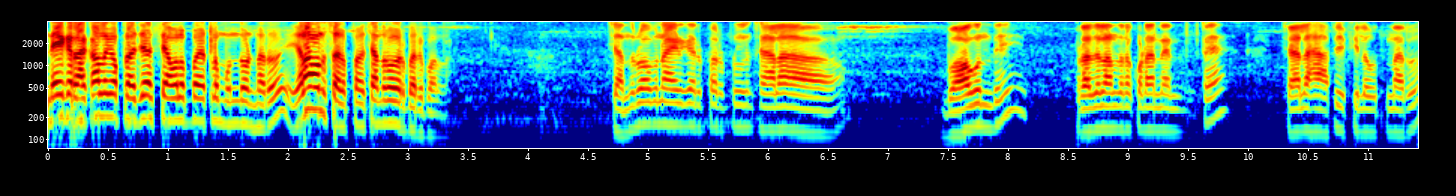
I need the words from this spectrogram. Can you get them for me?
అనేక రకాలుగా ప్రజా సేవల పట్ల ముందుంటున్నారు. ఎలా ఉంది సార్ చంద్రబాబు పరిపాలన? చంద్రబాబు నాయుడు గారి పరిపాలన చాలా బాగుంది. ప్రజలందరూ కూడా ఏంటంటే చాలా హ్యాపీ ఫీల్ అవుతున్నారు.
